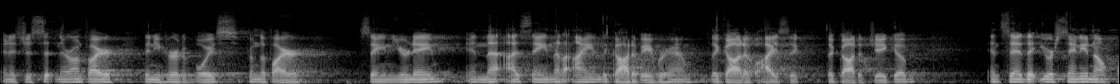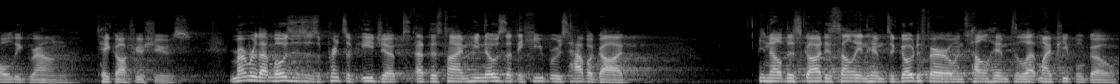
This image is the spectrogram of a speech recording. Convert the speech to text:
and it's just sitting there on fire? Then you heard a voice from the fire saying your name, and that uh, saying that I am the God of Abraham, the God of Isaac, the God of Jacob, and said that you are standing on holy ground. Take off your shoes. Remember that Moses is a prince of Egypt at this time. He knows that the Hebrews have a God. And now this God is telling him to go to Pharaoh and tell him to let my people go.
